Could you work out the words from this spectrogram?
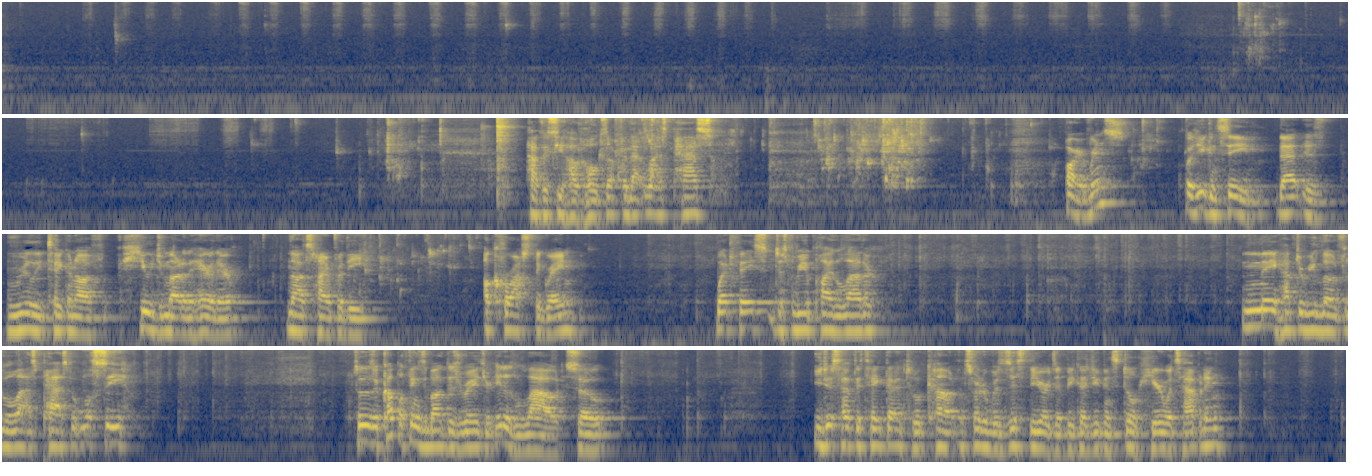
Have to see how it holds up for that last pass. All right, rinse. As you can see, that is really taken off huge amount of the hair there. Now it's time for the across the grain. Wet face, just reapply the lather. May have to reload for the last pass, but we'll see. So there's a couple things about this razor. It is loud, so you just have to take that into account and sort of resist the urge because you can still hear what's happening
